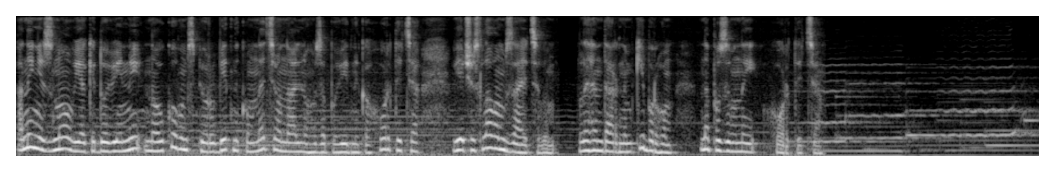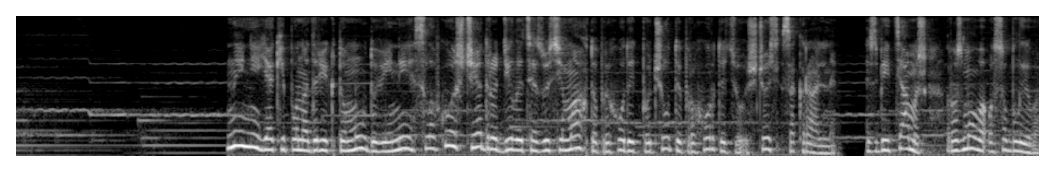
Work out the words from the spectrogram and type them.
а нині знов, як і до війни, науковим співробітником національного заповідника Хортиця В'ячеславом Зайцевим, легендарним кіборгом на позивний Хортиця. Нині, як і понад рік тому до війни, Славко щедро ділиться з усіма, хто приходить почути про Хортицю щось сакральне. З бійцями ж розмова особлива,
